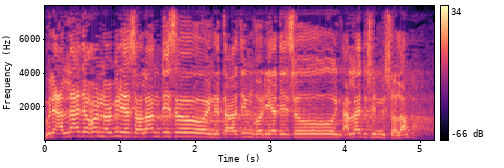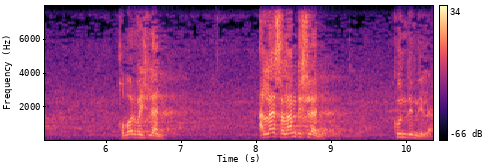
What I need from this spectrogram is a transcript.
বলে, আল্লাহ যখন নবীরে সালাম দিছ তাজিম করিয়া দিছ আল্লাহ দিছুন সালাম? খবর পাইছিলেন? আল্লাহ সালাম দিছিলেন? কোন দিন দিলা?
